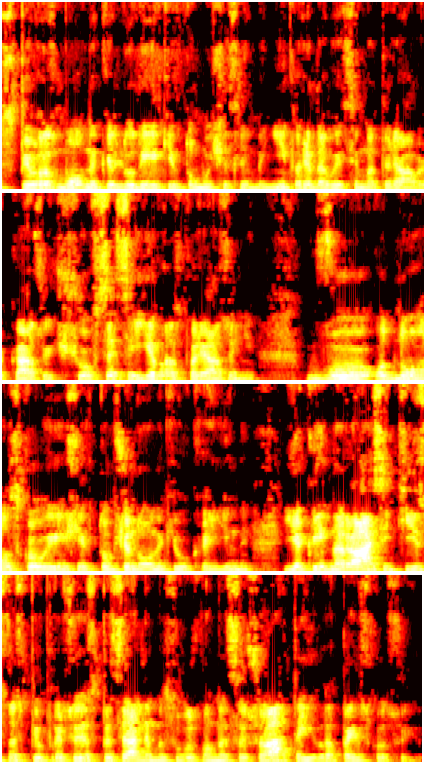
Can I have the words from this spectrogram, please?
співрозмовники, люди, які в тому числі мені передали ці матеріали, кажуть, що все це є в розпорядженні в одного з колишніх топ-чиновників України, який наразі тісно співпрацює з спеціальними службами США та Європейського Союзу.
